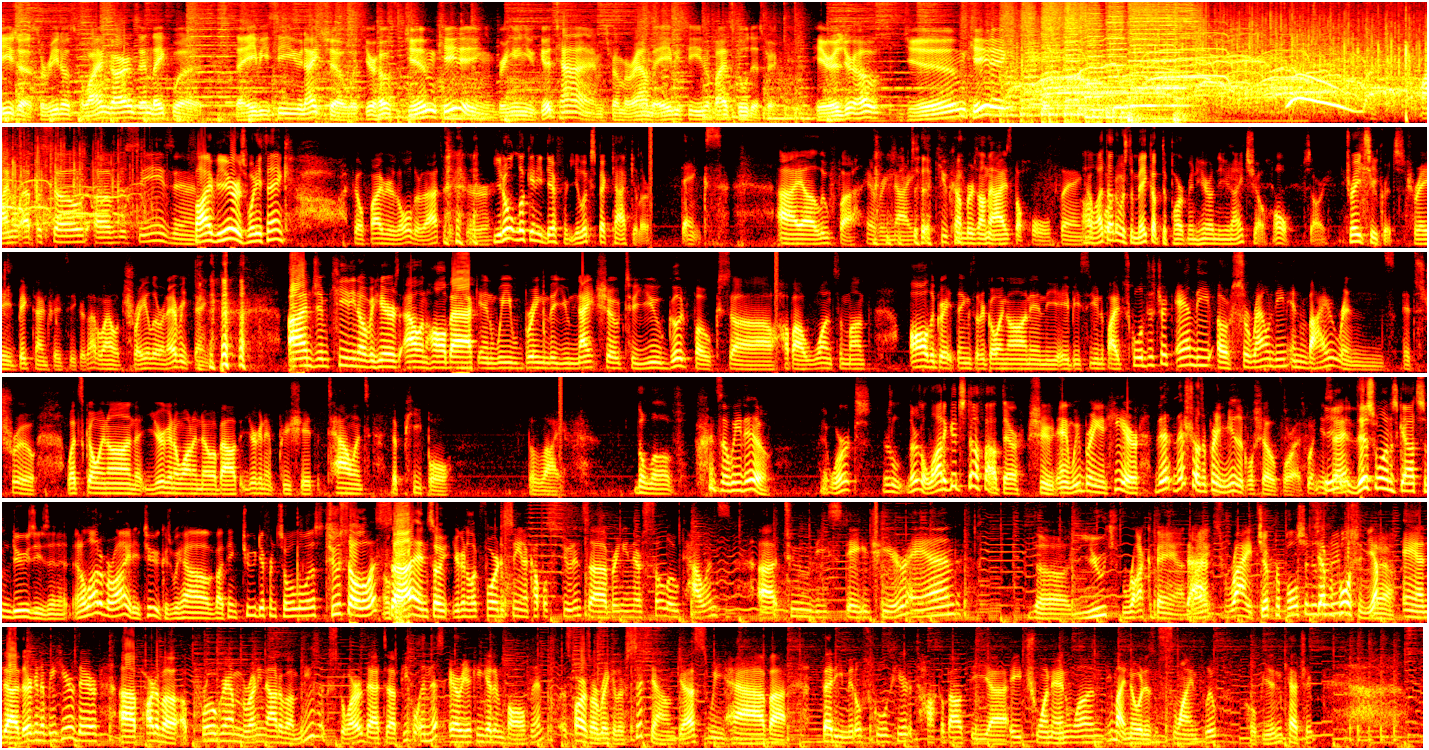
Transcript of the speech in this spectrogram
Artesia, Cerritos, Hawaiian Gardens, and Lakewood. The ABC Unite Show with your host Jim Keating, bringing you good times from around the ABC Unified School District. Here is your host, Jim Keating. Final episode of the season. Five years. What do you think? I feel five years older, that's for sure. You don't look any different. You look spectacular. Thanks. I uh, loofah every night. Cucumbers on the eyes, the whole thing. Oh, I thought it was the makeup department here on the Unite show. Oh, sorry. Trade secrets. Trade, big time trade secrets. I have my own trailer and everything. I'm Jim Keating. Over here is Alan Hallback, and we bring the Unite show to you, good folks. Uh, how about once a month? All the great things that are going on in the ABC Unified School District and the uh, surrounding environs. It's true. What's going on that you're going to want to know about, that you're going to appreciate the talent, the people, the life. The love. And so we do. It works. There's a, there's a lot of good stuff out there. Shoot, and we bring it here. This, this show's a pretty musical show for us, wouldn't you say? Yeah, this one's got some doozies in it, and a lot of variety too, because we have I think two different soloists. Two soloists, Okay. uh, and so you're going to look forward to seeing a couple students uh, bringing their solo talents uh, to the stage here, and The youth rock band. that's right? right. Jet Propulsion is Jet their name? Propulsion, yep. Yeah. And uh, they're going to be here. They're uh, part of a, a program running out of a music store that uh, people in this area can get involved in. As far as our regular sit-down guests, we have uh, Fedde Middle School's here to talk about the uh, H1N1. You might know it as a swine flu. Hope you didn't catch it.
